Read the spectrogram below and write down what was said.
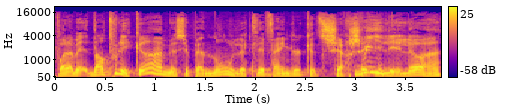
voilà. Mais dans tous les cas, hein, Monsieur Penneau, le cliffhanger que tu cherchais, Oui. il est là. Hein.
